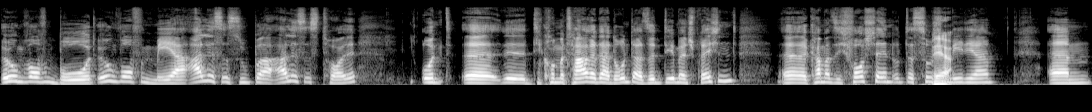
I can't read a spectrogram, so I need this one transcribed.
irgendwo auf dem Boot, irgendwo auf dem Meer. Alles ist super, alles ist toll. Und äh, die Kommentare darunter sind dementsprechend, äh, kann man sich vorstellen, unter Social Ja. Media. Ähm,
